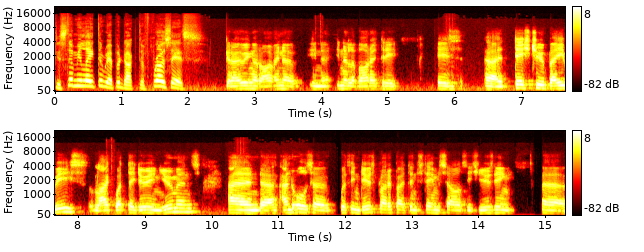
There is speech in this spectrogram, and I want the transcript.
to stimulate the reproductive process. Growing a rhino in a, in a laboratory is uh, test tube babies, like what they do in humans, and uh, and also with induced pluripotent stem cells, is using uh,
